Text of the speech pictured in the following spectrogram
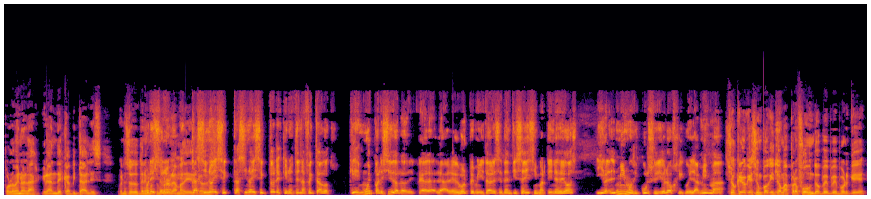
por lo menos en las grandes capitales. Pues nosotros tenemos un programa de casi no hay casi no hay sectores que no estén afectados, que es muy parecido a lo del golpe militar del 76 y Martínez de Oz y el mismo discurso ideológico y la misma Yo creo que es un poquito más profundo, Pepe, porque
